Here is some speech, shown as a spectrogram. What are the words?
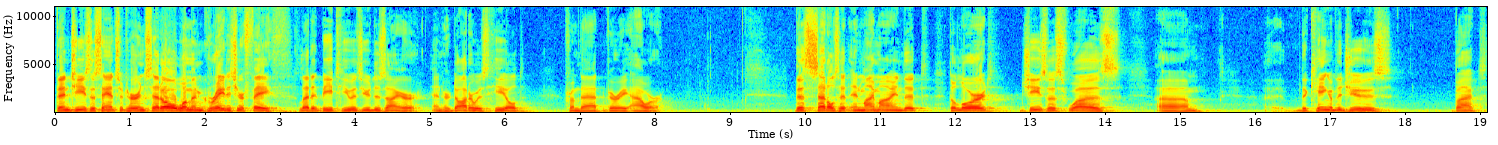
Then Jesus answered her and said, O woman, great is your faith. Let it be to you as you desire. And her daughter was healed from that very hour. This settles it in my mind that the Lord Jesus was um, the king of the Jews, but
